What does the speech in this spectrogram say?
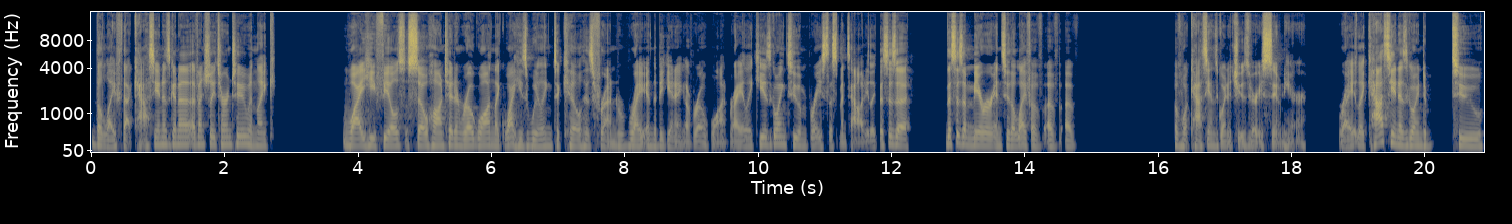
the life that Cassian is gonna eventually turn to and like why he feels so haunted in Rogue One, like why he's willing to kill his friend right in the beginning of Rogue One, right? Like he is going to embrace this mentality. Like this is a this is a mirror into the life of of of of what Cassian's going to choose very soon here, right? Like Cassian is going to to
